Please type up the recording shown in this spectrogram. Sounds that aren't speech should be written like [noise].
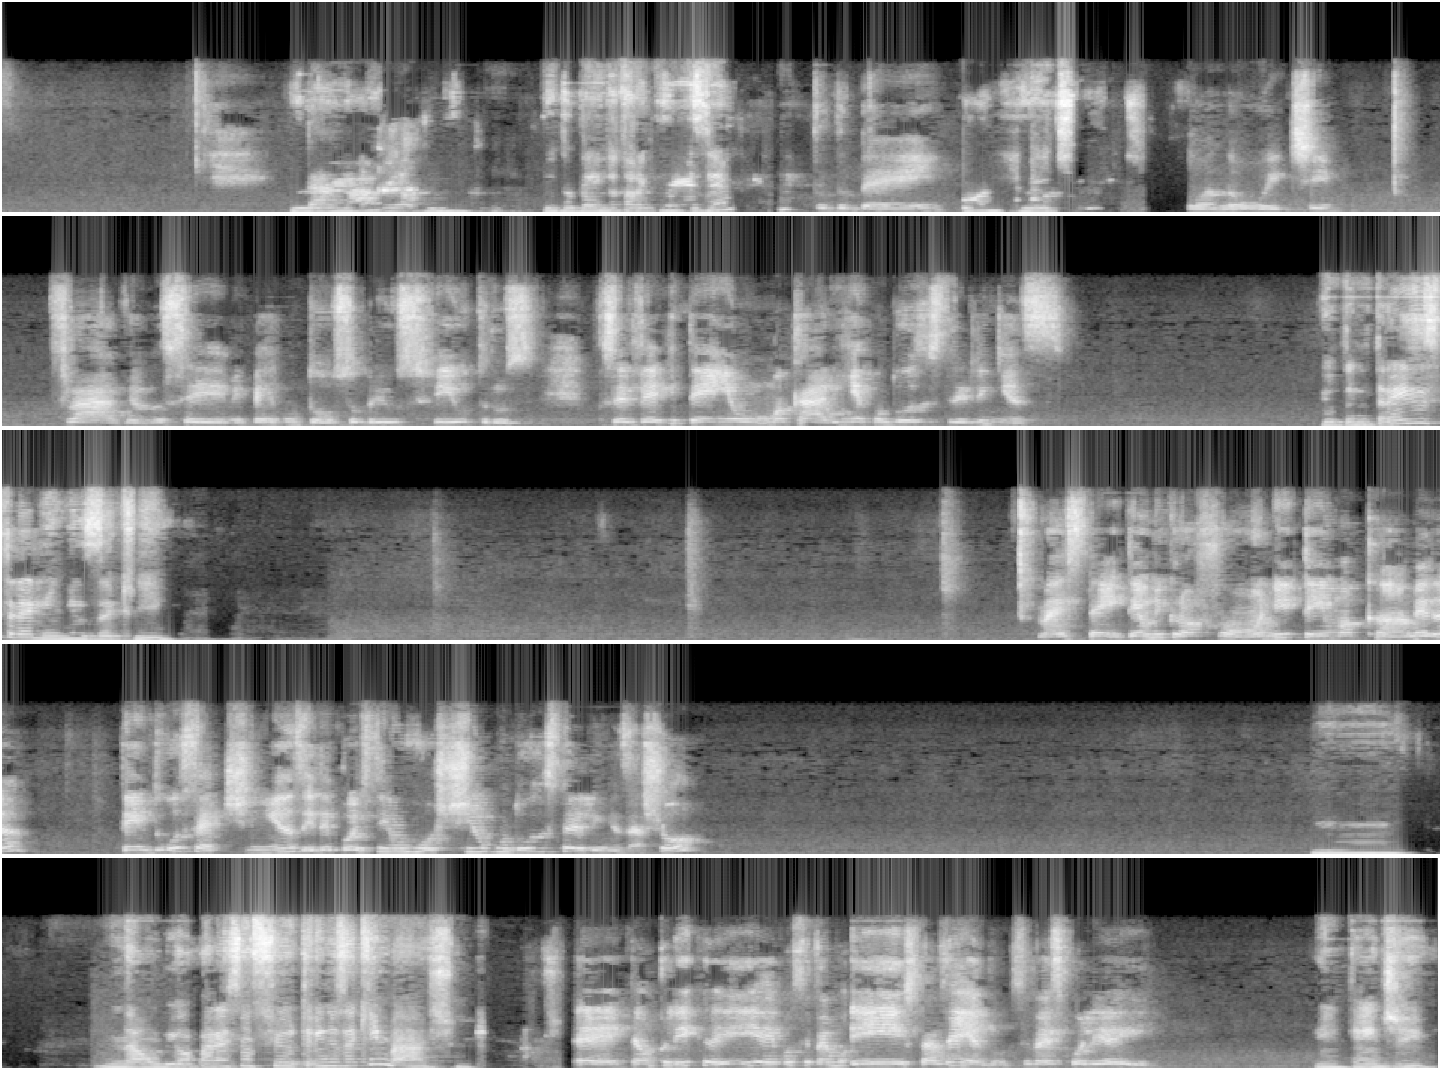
Tá. Tudo bem, doutora Kézia? Tudo bem. Boa noite. Boa noite. Flávia, você me perguntou sobre os filtros. Você vê que tem uma carinha com duas estrelinhas? Eu tenho três estrelinhas aqui. Mas tem, tem um microfone, tem uma câmera, tem duas setinhas e depois tem um rostinho com duas estrelinhas, achou? Hum, não, meu aparecem uns filtrinhos aqui embaixo. É, então clica aí, aí você vai... Isso, tá vendo? Você vai escolher aí. Entendi.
